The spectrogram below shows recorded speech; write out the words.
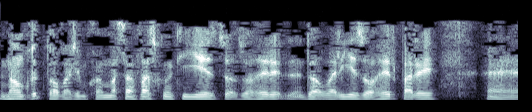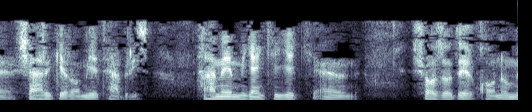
نام داوری می‌کنن مثلا فرض کنید که یه ظاهر داوری ظاهر برای شهر گرامی تبریز. همه میگن که یک شاهزاده خانم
